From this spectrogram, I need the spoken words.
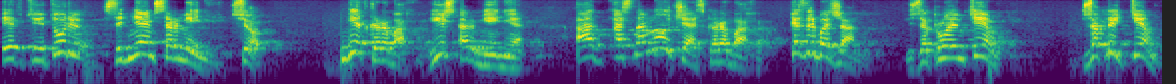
эту территорию соединяем с Арменией. Все. Нет Карабаха, есть Армения. А основную часть Карабаха к Азербайджану. Закроем тему. Закрыть тему.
